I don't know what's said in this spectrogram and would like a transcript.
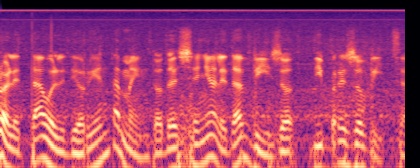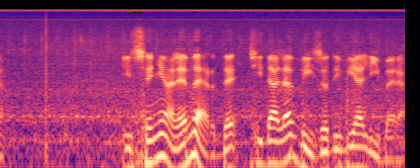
Ecco ora le tavole di orientamento del segnale d'avviso di Bresovica. Il segnale verde ci dà l'avviso di via libera.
